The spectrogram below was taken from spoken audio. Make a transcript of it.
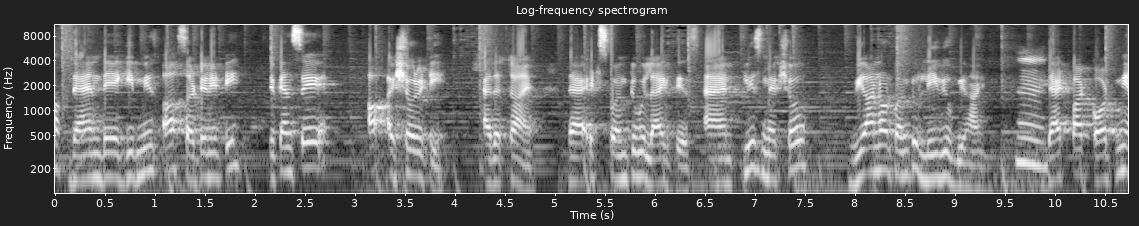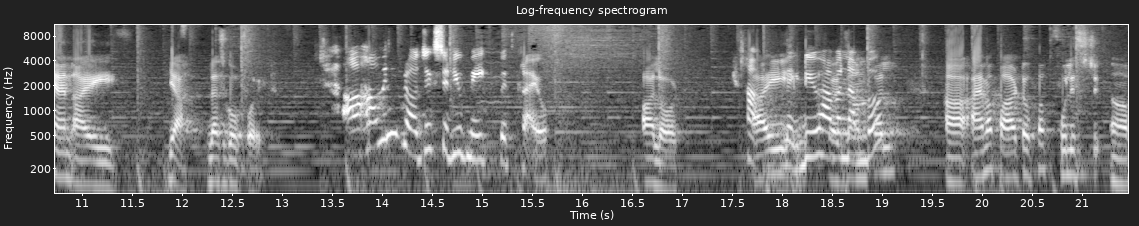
Okay. then they give me a certainty you can say a surety at the time that it's going to be like this and please make sure we are not going to leave you behind Hmm. that part caught me and i yeah let's go for it Uh, how many projects did you make with Crio? a lot Huh, like, do you have a number? uh, i'm a part of a full, uh,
